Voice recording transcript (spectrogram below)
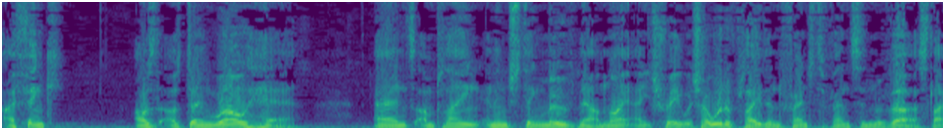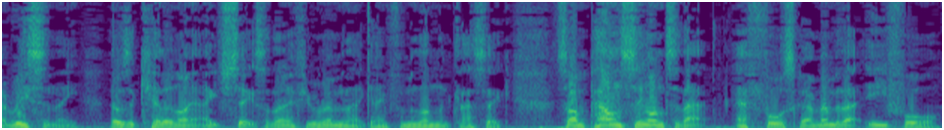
I think I was, I was doing well here and I'm playing an interesting move now, knight h3, which I would have played in French defence in reverse, like recently. There was a killer knight h6. I don't know if you remember that game from the London Classic. So I'm pouncing onto that f4 square. Remember that e4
